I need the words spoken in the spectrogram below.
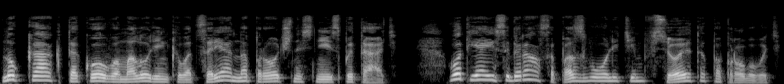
Ну как такого молоденького царя на прочность не испытать? Вот я и собирался позволить им все это попробовать.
